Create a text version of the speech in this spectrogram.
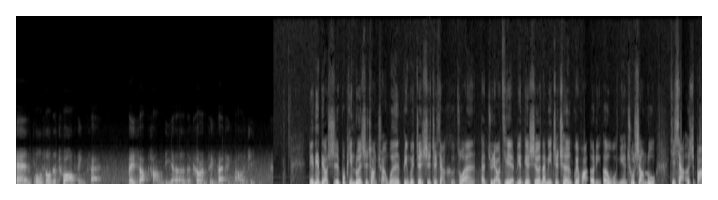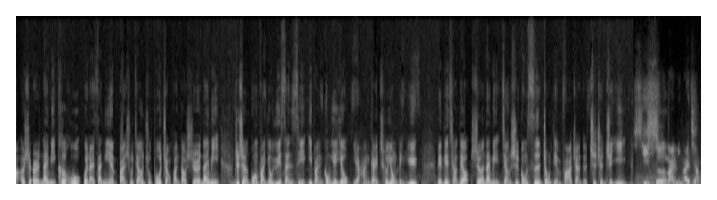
and also the 12 FinFET based upon the uh, the current FinFET technology. 联电表示不评论市场传闻，并未证实这项合作案。但据了解，联电十二纳米制程规划二零二五年初上路，旗下二十八、二十二纳米客户未来三年半数将逐步转换到十二纳米制程，广泛用于三 C 一般工业用，也涵盖车用领域。联电强调，十二纳米将是公司重点发展的制程之一。以十二纳米来讲，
